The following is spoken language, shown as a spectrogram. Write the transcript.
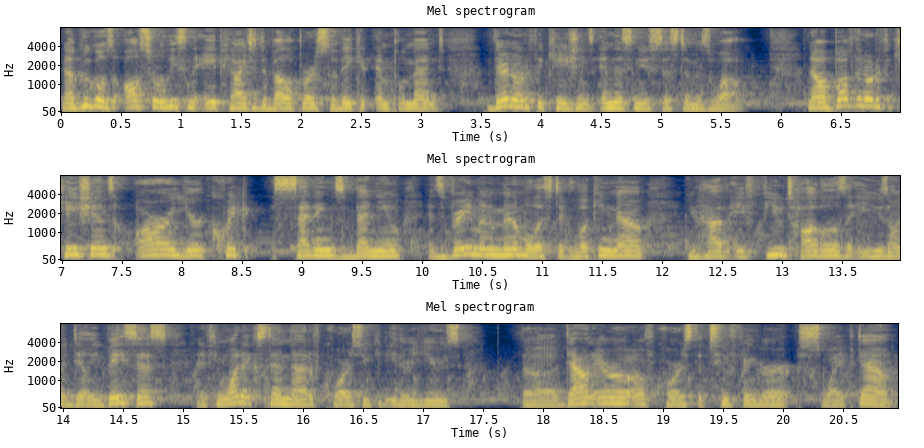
Now Google's also releasing the API to developers so they can implement their notifications in this new system as well. Now above the notifications are your quick settings menu. It's very minimalistic looking now. You have a few toggles that you use on a daily basis. And if you want to extend that, of course, you could either use the down arrow, of course, the two finger swipe down.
